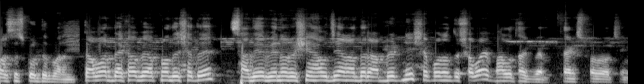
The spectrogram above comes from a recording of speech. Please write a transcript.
পারচেস করতে পারেন। তো আবার দেখা হবে আপনাদের সাথে সাদিয়া বেনারসি হাউজে আনাদের আপডেট নিয়ে। সে পর্যন্ত সবাই ভালো থাকবেন। থ্যাংকস ফর ওয়াচিং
